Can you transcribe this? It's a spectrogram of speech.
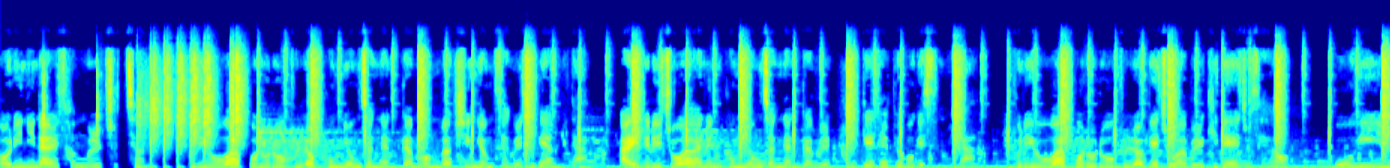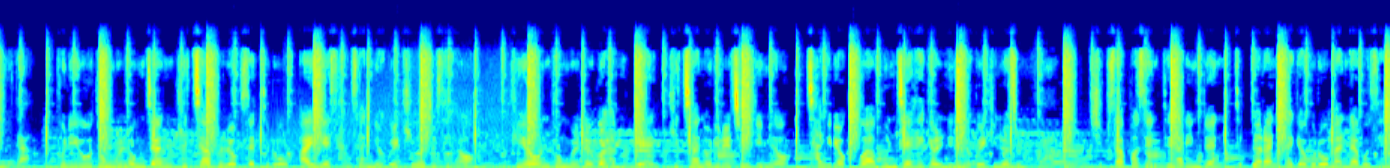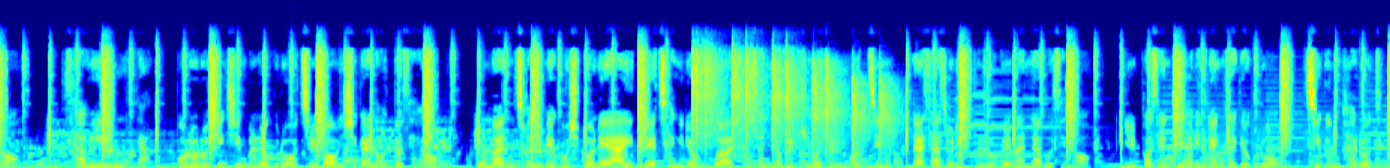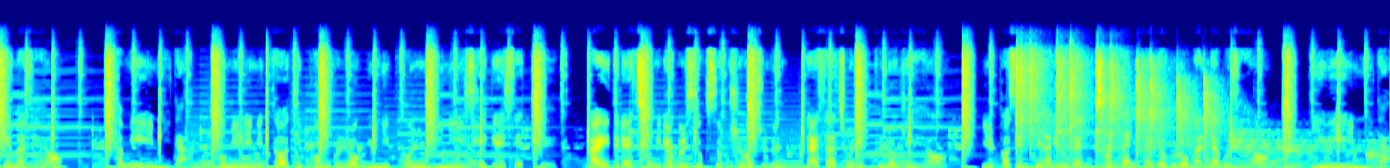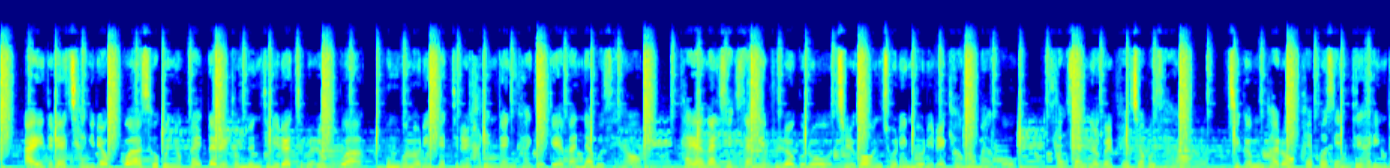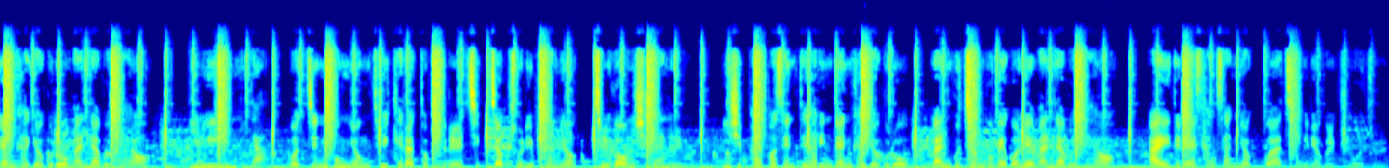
어린이날 선물 추천. 브리오와 뽀로로 블럭 공룡 장난감 언박싱 영상을 소개합니다. 아이들이 좋아하는 공룡 장난감을 함께 살펴보겠습니다. 브리오와 뽀로로 블럭의 조합을 기대해주세요. 5위입니다. 브리오 동물농장 기차 블럭 세트로 아이의 상상력을 키워주세요. 귀여운 동물들과 함께 기차놀이를 즐기며 창의력과 문제 해결 능력을 길러줍니다. 14% 할인된 특별한 가격으로 만나보세요. 4위입니다. 뽀로로 싱싱블럭으로 즐거운 시간 어떠세요? 5만 1250원의 아이들의 창의력과 상상력을 키워줄 멋진 나사조립 블록을 만나보세요. 1% 할인된 가격으로 지금 바로 득템하세요. 3위입니다. 9mm 뒷폼 블록 유니콘 미니 3개 세트. 아이들의 창의력을 쑥쑥 키워주는 나사 조립 블록이에요. 1% 할인된 착한 가격으로 만나보세요. 2위입니다. 아이들의 창의력과 소근육 발달을 돕는 드리라트 블록과 공구놀이 세트를 할인된 가격에 만나보세요. 다양한 색상의 블록으로 즐거운 조립놀이를 경험하고 상상력을 펼쳐보세요. 지금 바로 8% 할인된 가격으로 만나보세요. 1위입니다. 멋진 공룡 트리케라톱스를 직접 조립하며 즐거운 시간을 28% 할인된 가격으로 19,900원에 만나보세요. 아이들의 상상력과 창의력을 키워줄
